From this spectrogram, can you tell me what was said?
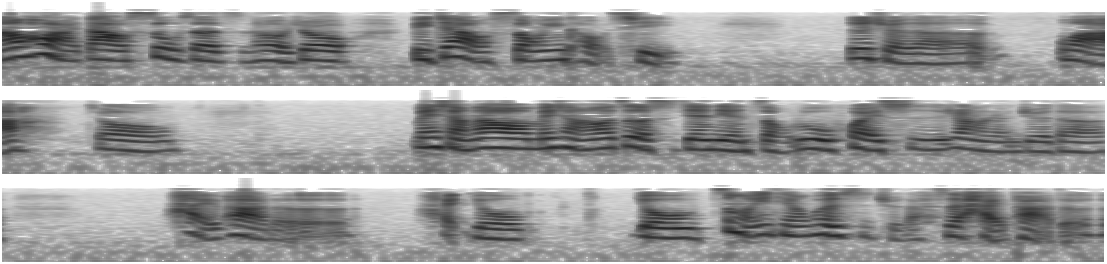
然后后来到宿舍之后，就比较松一口气，就觉得哇，就没想到没想到这个时间点走路会是让人觉得害怕的，还有有这么一天会是觉得是害怕的。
